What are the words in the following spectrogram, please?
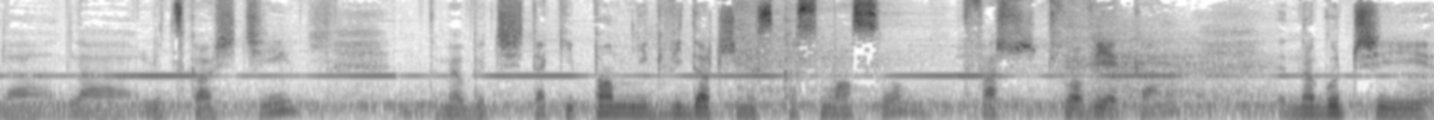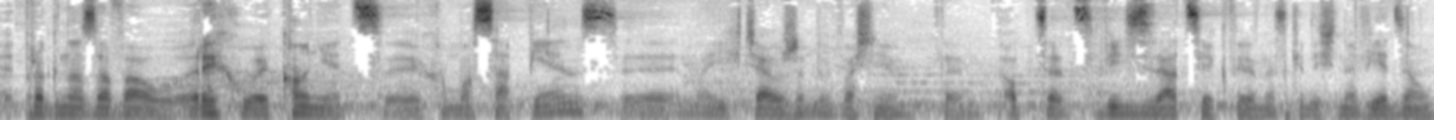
dla, dla ludzkości. To miał być taki pomnik widoczny z kosmosu, twarz człowieka. Noguchi prognozował rychły koniec y, Homo sapiens, y, no i chciał, żeby właśnie te obce cywilizacje, które nas kiedyś nawiedzą,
